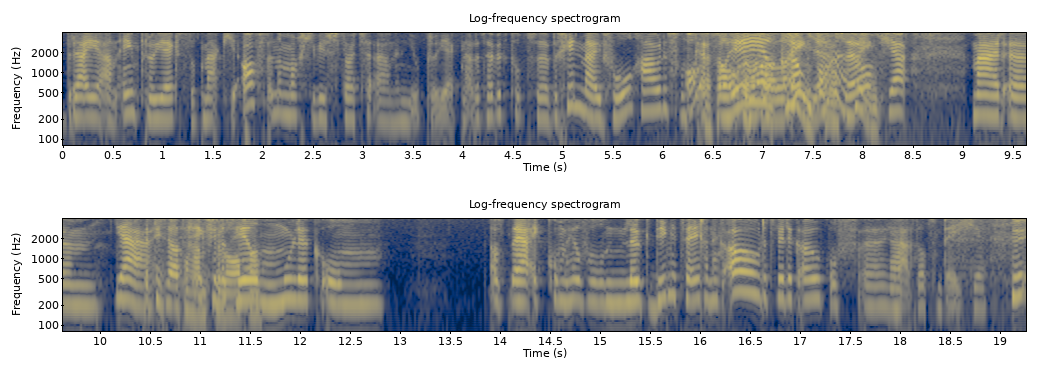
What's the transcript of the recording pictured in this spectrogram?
breien aan één project. Dat maak je af en dan mag je weer starten aan een nieuw project. Nou, dat heb ik tot eh, begin mei volgehouden. Dat vond Oh, ik echt dat wel heel knap ja. van mezelf. Ja. Maar ehm, ja, ik vind het heel moeilijk om... Als, nou ja, ik kom heel veel leuke dingen tegen en denk, oh, dat wil ik ook. Of eh, ja. Ja. dat is een beetje... Nu,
